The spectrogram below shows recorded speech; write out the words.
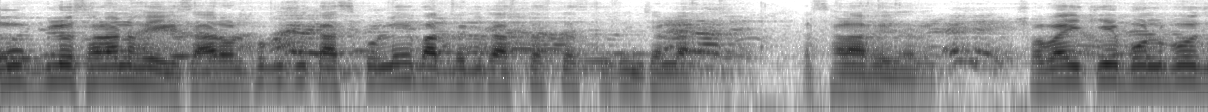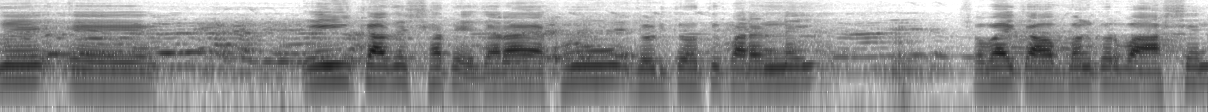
মুখগুলো ছাড়ানো হয়ে গেছে। আর অল্প কিছু কাজ করলে বাদ বাকিটা আস্তে আস্তে আস্তে, ইনশাল্লাহ, ছাড়া হয়ে যাবে। সবাইকে বলব যে এই কাজের সাথে যারা এখনও জড়িত হতে পারেন নাই, সবাইকে আহ্বান করব, আসেন,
